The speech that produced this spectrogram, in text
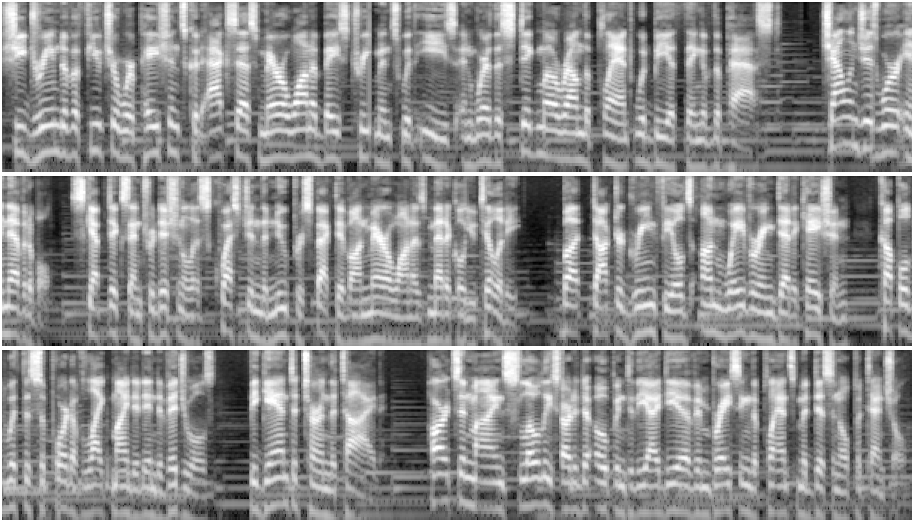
She dreamed of a future where patients could access marijuana-based treatments with ease and where the stigma around the plant would be a thing of the past. Challenges were inevitable. Skeptics and traditionalists questioned the new perspective on marijuana's medical utility. But Dr. Greenfield's unwavering dedication, coupled with the support of like-minded individuals, began to turn the tide. Hearts and minds slowly started to open to the idea of embracing the plant's medicinal potential.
